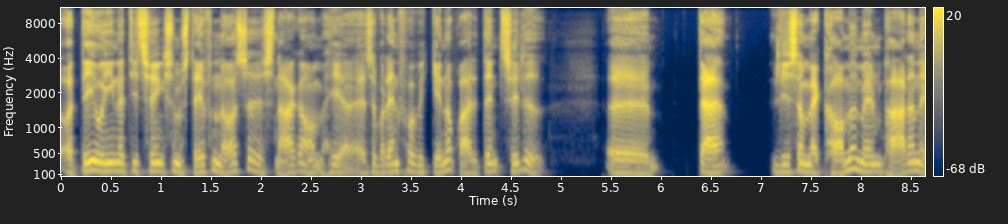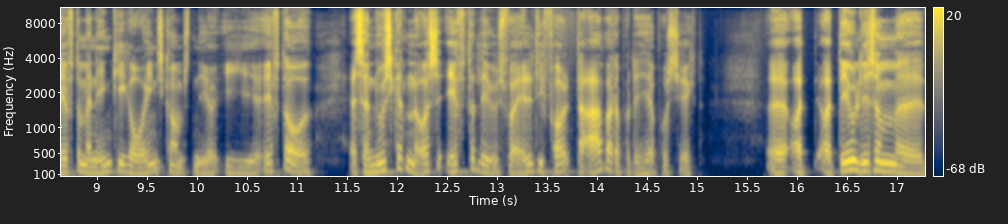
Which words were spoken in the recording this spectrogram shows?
og det er jo en af de ting, som Steffen også snakker om her. Altså, hvordan får vi genoprettet den tillid, øh, der ligesom er kommet mellem parterne, efter man indgik overenskomsten i, i efteråret, Altså nu skal den også efterleves for alle de folk, der arbejder på det her projekt. Øh, og, og det er jo ligesom øh,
